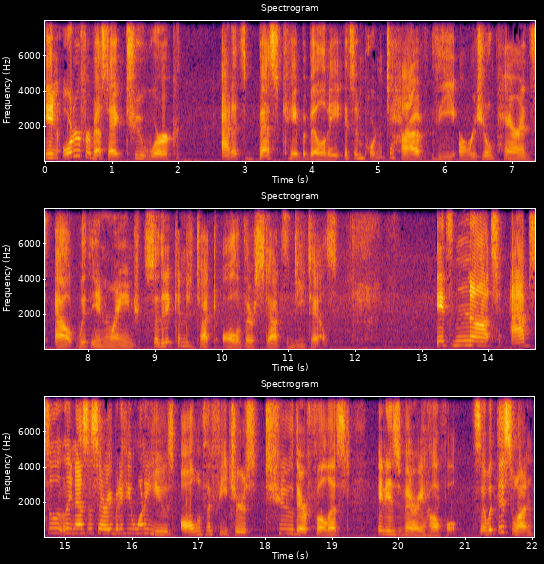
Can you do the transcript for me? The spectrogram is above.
In order for best egg to work at its best capability, it's important to have the original parents out within range so that it can detect all of their stats and details. It's not absolutely necessary, but if you want to use all of the features to their fullest, it is very helpful. So with this one,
